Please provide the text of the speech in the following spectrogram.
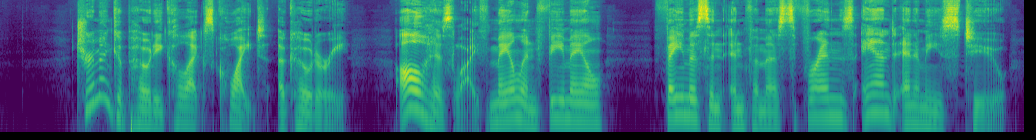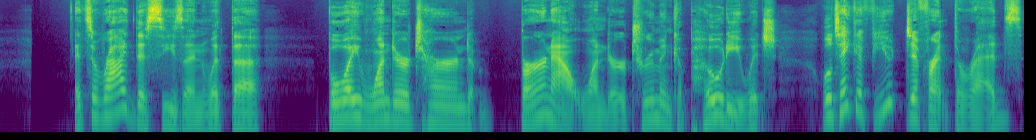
Truman Capote collects quite a coterie. All his life, male and female, famous and infamous, friends and enemies too. It's a ride this season with the boy wonder turned burnout wonder Truman Capote, which We'll take a few different threads.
